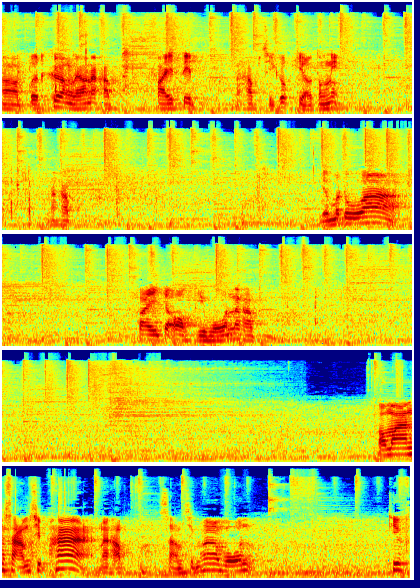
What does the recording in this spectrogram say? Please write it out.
อ่าเปิดเครื่องแล้วนะครับ ไฟติดนะครับ สีเขียวตรงนี้นะครับ เดี๋ยวมาดูว่า ไฟจะออกกี่โวลต์นะครับ ประมาณ 35 นะครับ 35 โวลต์ที่ไฟ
